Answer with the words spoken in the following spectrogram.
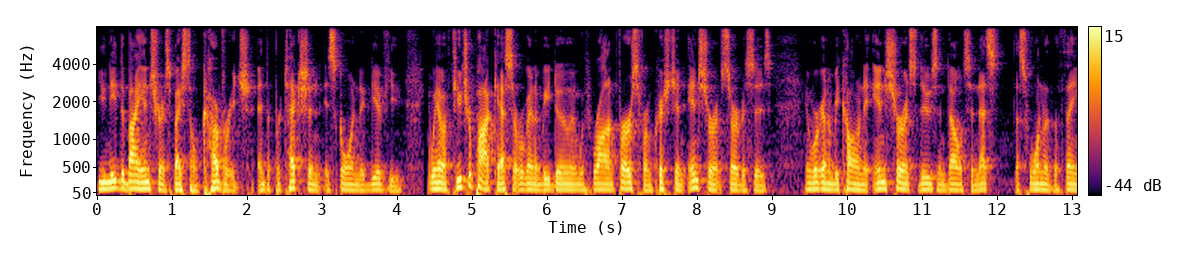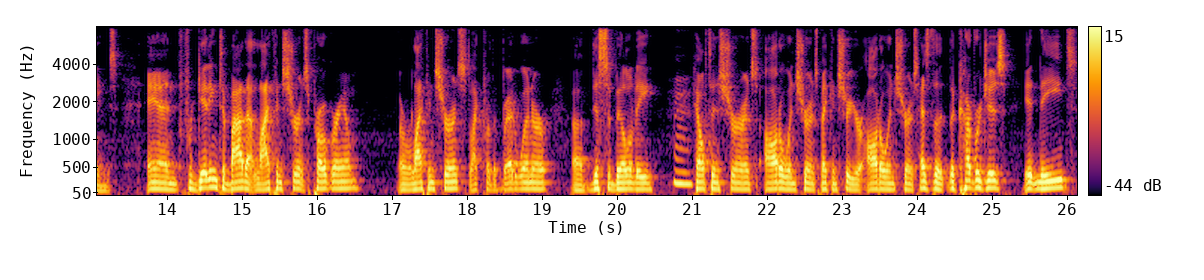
you need to buy insurance based on coverage and the protection it's going to give you. We have a future podcast that we're going to be doing with Ron First from Christian Insurance Services, and we're going to be calling it Insurance Do's and Don'ts, and that's that's one of the things. And forgetting to buy that life insurance program or life insurance, like for the breadwinner, uh, disability, hmm. health insurance, auto insurance, making sure your auto insurance has the, the coverages it needs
